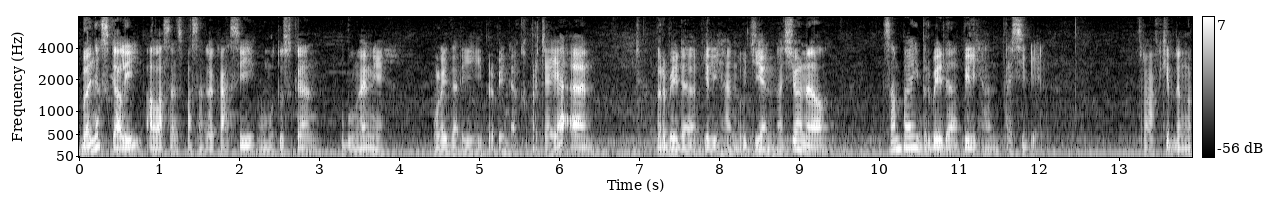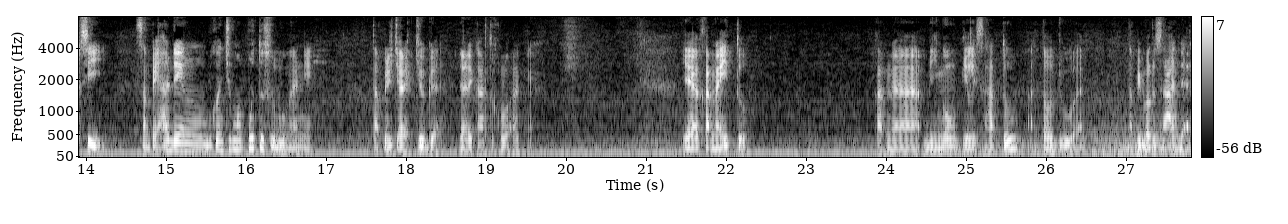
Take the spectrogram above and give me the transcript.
Banyak sekali alasan sepasang kekasih memutuskan hubungannya, mulai dari berbeda kepercayaan, berbeda pilihan ujian nasional, sampai berbeda pilihan presiden. Terakhir denger sih, sampai ada yang bukan cuma putus hubungannya, tapi dicoret juga dari kartu keluarga. Ya karena itu, karena bingung pilih satu atau dua, tapi baru sadar,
